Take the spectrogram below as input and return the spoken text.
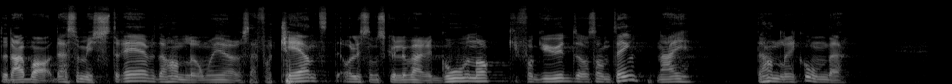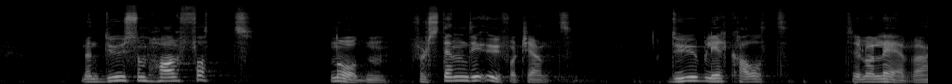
det, bare, det er så mye strev, det handler om å gjøre seg fortjent og liksom skulle være god nok for Gud og sånne ting. Nei, det handler ikke om det. Men du som har fått nåden fullstendig ufortjent, du blir kalt til å leve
